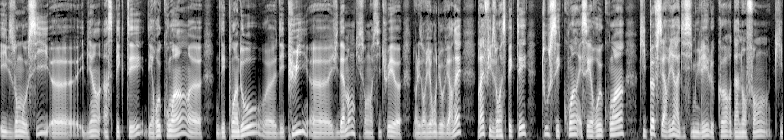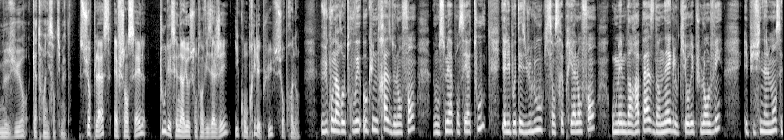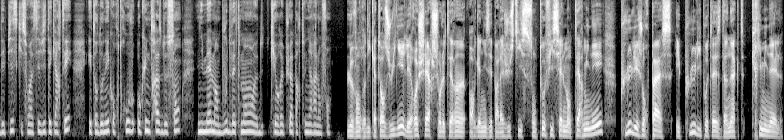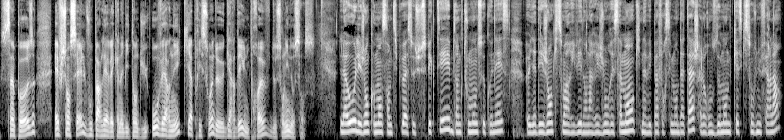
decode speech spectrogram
et ils ont aussi euh, eh bien, inspecté des recoins, euh, des points d'eau, euh, des puits, évidemment, qui sont situés dans les environs du Haut-Vernay. Bref, ils ont inspecté tous ces coins et ces recoins qui peuvent servir à dissimuler le corps d'un enfant qui mesure 90 cm. Sur place, F. Chancel, tous les scénarios sont envisagés, y compris les plus surprenants. Vu qu'on n'a retrouvé aucune trace de l'enfant, on se met à penser à tout. Il y a l'hypothèse du loup qui s'en serait pris à l'enfant, ou même d'un rapace, d'un aigle qui aurait pu l'enlever. Et puis finalement, c'est des pistes qui sont assez vite écartées, étant donné qu'on retrouve aucune trace de sang, ni même un bout de vêtement euh, qui aurait pu appartenir à l'enfant. Le vendredi 14 juillet, les recherches sur le terrain organisées par la justice sont officiellement terminées. Plus les jours passent et plus l'hypothèse d'un acte criminel s'impose. F. Chancel, vous parlez avec un habitant du Haut-Vernay qui a pris soin de garder une preuve de son innocence. Là-haut, les gens commencent un petit peu à se suspecter, bien que tout le monde se connaisse. Euh, il y a des gens qui sont arrivés dans la région récemment, qui n'avaient pas forcément d'attache, alors on se demande qu'est-ce qu'ils sont venus faire là.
